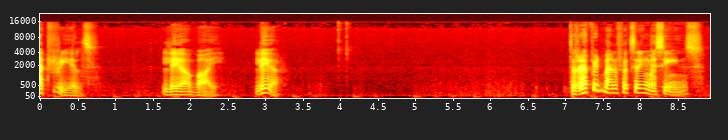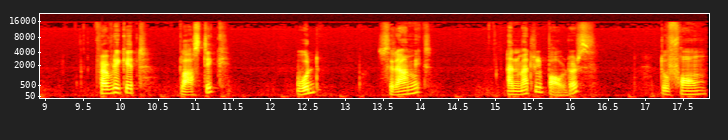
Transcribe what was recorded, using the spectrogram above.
materials layer by layer. The rapid manufacturing machines fabricate plastic, wood, ceramics and metal powders to form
